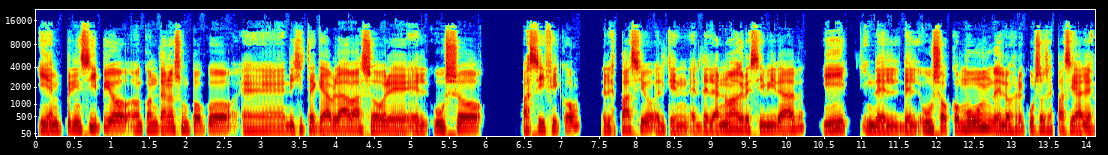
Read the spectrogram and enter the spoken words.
Y en principio, contanos un poco, eh, dijiste que hablaba sobre el uso pacífico del espacio, el, que, el de la no agresividad y del, del uso común de los recursos espaciales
